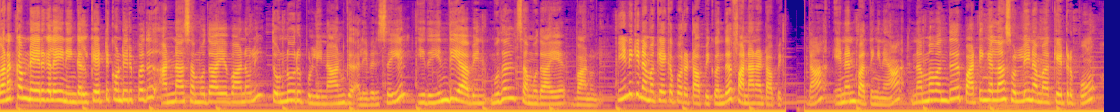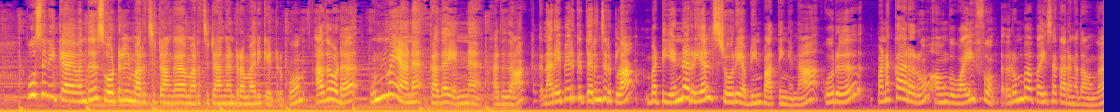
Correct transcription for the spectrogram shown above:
வணக்கம் நேர்களை நீங்கள் கேட்டுக்கொண்டிருப்பது அண்ணா சமுதாய வானொலி தொண்ணூறு புள்ளி நான்கு அலைவரிசையில். இது இந்தியாவின் முதல் சமுதாய வானொலி. இன்னைக்கு நம்ம கேட்க போற டாபிக் வந்து ஃபன்னான டாபிக் தான். என்னன்னு பார்த்தீங்கன்னா நம்ம வந்து பாட்டிங்கெல்லாம் சொல்லி நம்ம கேட்டிருப்போம். பூசணிக்காய் வந்து சோற்றில் மறைச்சிட்டாங்க மறைச்சிட்டாங்கன்ற மாதிரி கேட்டிருப்போம். அதோட உண்மையான கதை என்ன? அதுதான். நிறைய பேருக்கு தெரிஞ்சிருக்கலாம் பட் என்ன ரியல் ஸ்டோரி அப்படின்னு பார்த்தீங்கன்னா ஒரு பணக்காரரும் அவங்க ஒய்ஃபும் ரொம்ப பைசாக்காரங்க தான் அவங்க.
